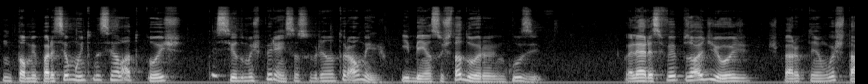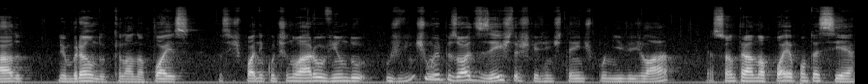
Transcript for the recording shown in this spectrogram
Então me pareceu muito nesse relato 2 ter sido uma experiência sobrenatural mesmo, e bem assustadora, inclusive. Galera, esse foi o episódio de hoje. Espero que tenham gostado. Lembrando que lá no apoia vocês podem continuar ouvindo os 21 episódios extras que a gente tem disponíveis lá. É só entrar no apoia.se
